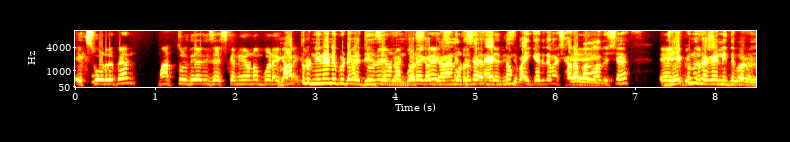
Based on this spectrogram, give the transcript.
এক্সপোর্টের প্যান মাত্র দিয়ে দিছে আজকে নিরানব্বই টাকা মাত্র নিরানব্বই টাকা জিন্সের প্যান্ট। যারা একদম পাইকারি দামে সারা বাংলাদেশে যে কোনো জায়গায় নিতে পারবেন।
